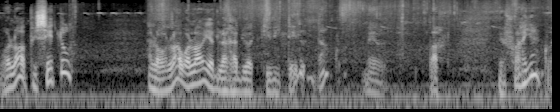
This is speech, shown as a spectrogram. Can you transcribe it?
Voilà, puis c'est tout. Alors là, voilà, il y a de la radioactivité là-dedans, mais euh, il ne faut rien, quoi.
